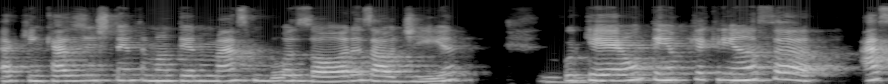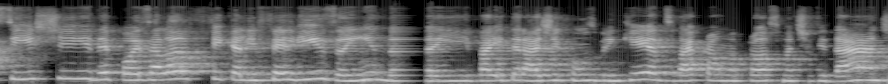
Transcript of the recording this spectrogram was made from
aqui em casa a gente tenta manter no máximo duas horas ao dia, uhum. porque é um tempo que a criança assiste e depois ela fica ali feliz ainda e vai interagir com os brinquedos, vai para uma próxima atividade.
